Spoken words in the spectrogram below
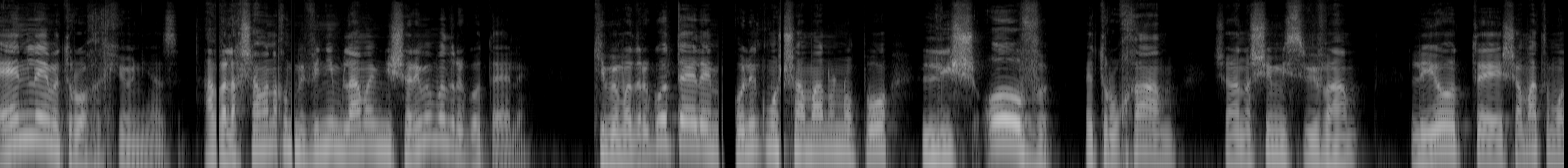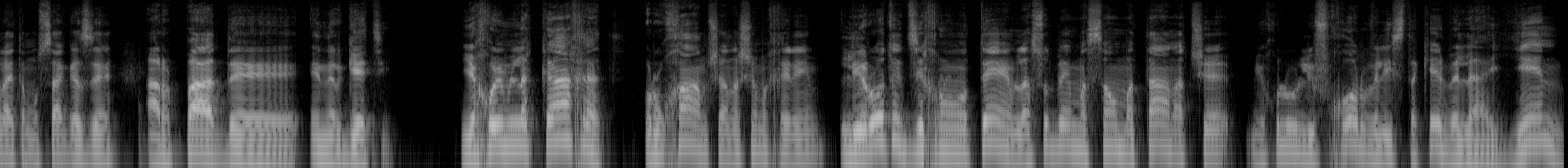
אין להם את רוח החיוני הזה. אבל עכשיו אנחנו מבינים למה הם נשארים במדרגות האלה. כי במדרגות האלה הם יכולים, כמו שאמרנו פה, לשאוב את רוחם של אנשים מסביבם, להיות, אה, שמעתם אולי את המושג הזה, ערפד אה, אנרגטי. יכולים לקחת רוחם של אנשים אחרים, לראות את זיכרונותיהם, לעשות בהם משא ומתן, עד שיוכלו לבחור ולהסתכל ולעיין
